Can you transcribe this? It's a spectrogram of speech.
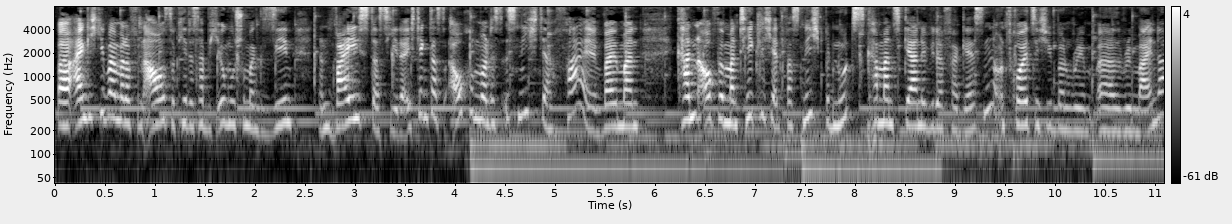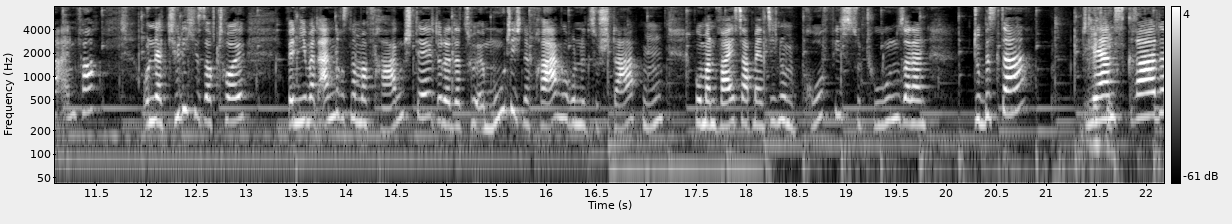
Weil eigentlich geht man immer davon aus, okay, das habe ich irgendwo schon mal gesehen, dann weiß das jeder. Ich denke das auch immer, das ist nicht der Fall, weil man kann auch, wenn man täglich etwas nicht benutzt, kann man es gerne wieder vergessen und freut sich über einen Rem äh, Reminder einfach. Und natürlich ist auch toll, wenn jemand anderes nochmal Fragen stellt oder dazu ermutigt, eine Fragerunde zu starten, wo man weiß, da hat man jetzt nicht nur mit Profis zu tun, sondern du bist da, du lernst gerade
